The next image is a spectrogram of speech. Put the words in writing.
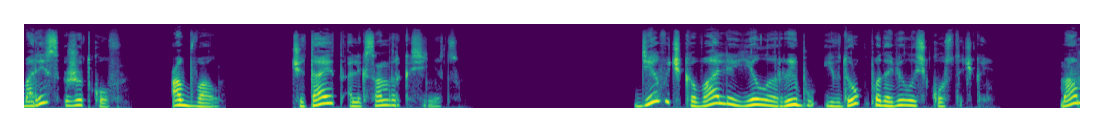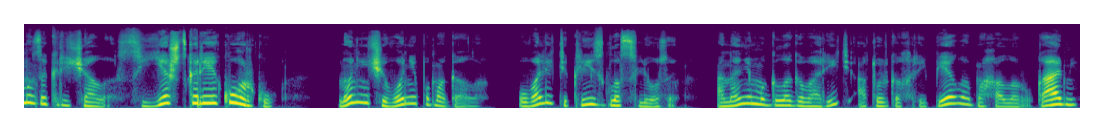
Борис Житков. Обвал. Читает Александр Косинец. Девочка Валя ела рыбу и вдруг подавилась косточкой. Мама закричала «Съешь скорее корку!» Но ничего не помогало. У Вали текли из глаз слезы. Она не могла говорить, а только хрипела, махала руками.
